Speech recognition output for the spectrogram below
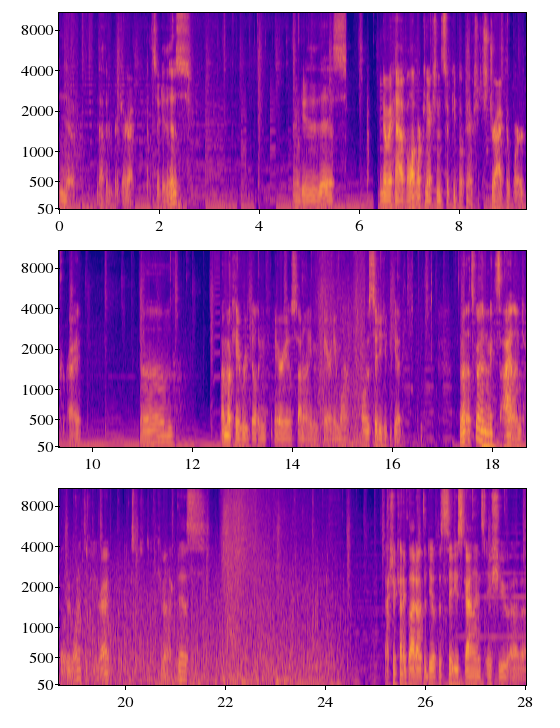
no, nothing. Alright, so do this. We're do this. Now we have a lot more connections so people can actually just drive to work, right? Um, I'm okay rebuilding areas. I don't even care anymore. I want the city to be good. Well, let's go ahead and make this island what we want it to be, right? So it's come out like this. Actually, kind of glad I don't have to deal with the city skylines issue of uh,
